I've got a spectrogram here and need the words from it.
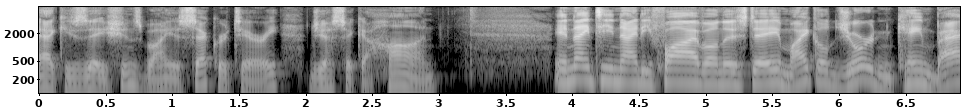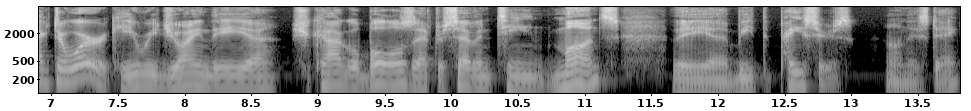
accusations by his secretary, Jessica Hahn. In 1995, on this day, Michael Jordan came back to work. He rejoined the uh, Chicago Bulls after 17 months. They uh, beat the Pacers on this day.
